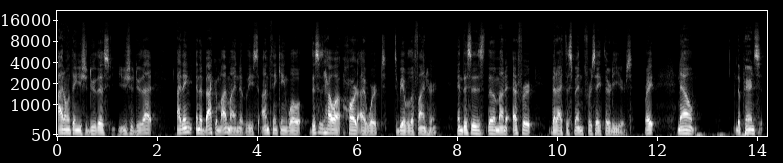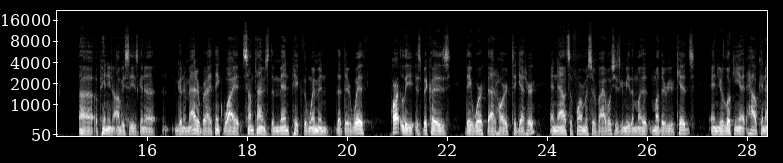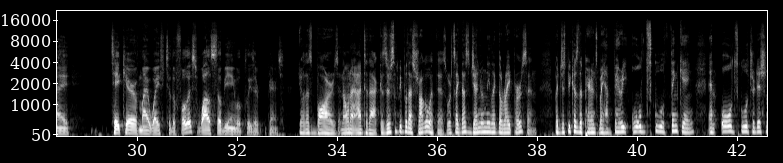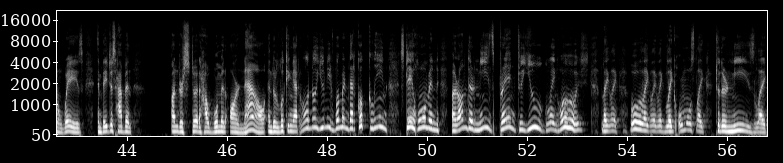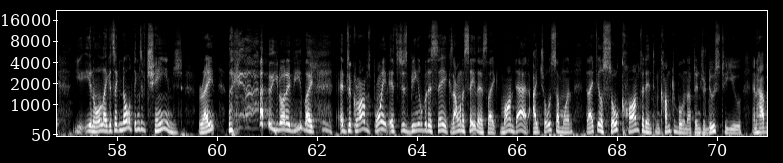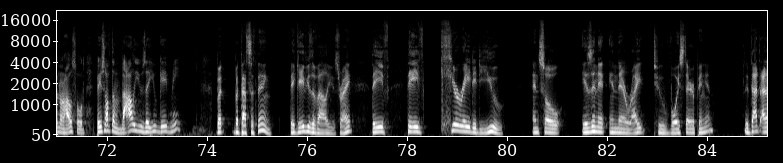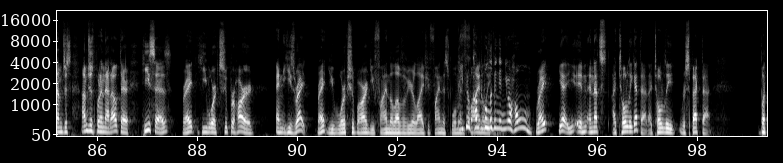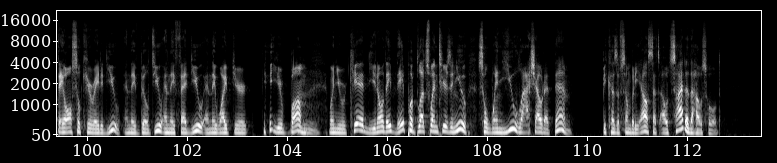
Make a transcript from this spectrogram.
I don't think you should do this, you should do that. I think in the back of my mind, at least, I'm thinking, well, this is how hard I worked to be able to find her. And this is the amount of effort that I have to spend for, say, 30 years, right? Now, the parents' uh, opinion obviously is gonna gonna matter, but I think why sometimes the men pick the women that they're with, partly is because they work that hard to get her, and now it's a form of survival. She's gonna be the mother, mother of your kids, and you're looking at how can I take care of my wife to the fullest while still being able to please her parents. Yo, that's bars. And I want to add to that because there's some people that struggle with this where it's like that's genuinely like the right person. But just because the parents might have very old school thinking and old school traditional ways and they just haven't understood how women are now and they're looking at oh no you need women that cook clean stay home and are on their knees praying to you going oh like like oh like like like like almost like to their knees like you, you know like it's like no things have changed right? Like you know what i mean? Like and to Khurram's point it's just being able to say because i want to say this like mom dad i chose someone that i feel so confident and comfortable enough to introduce to you and have in our household based off the values that you gave me But but that's the thing. They gave you the values, right? They've they've curated you. And so isn't it in their right to voice their opinion? That and I'm just I'm just putting that out there. He says, right? He worked super hard and he's right, right? You work super hard, you find the love of your life, you find this woman you feel finally, comfortable living in your home right? Yeah, and, and that's I totally get that. I totally respect that. But they also curated you, and they've built you, and they fed you, and they wiped your your bum mm. when you were a kid. You know, they they put blood, sweat, and tears in you. So when you lash out at them because of somebody else that's outside of the household,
